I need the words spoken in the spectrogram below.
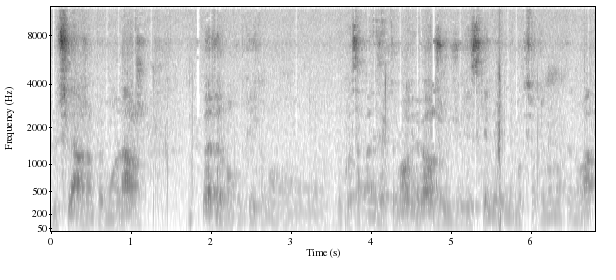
plus large, un peu moins large. Pas tellement compris comment, de quoi ça parle exactement, mais je, je dis ce qu'il y a les, mots qui sont écrits dans noir.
